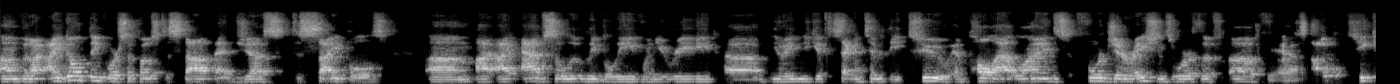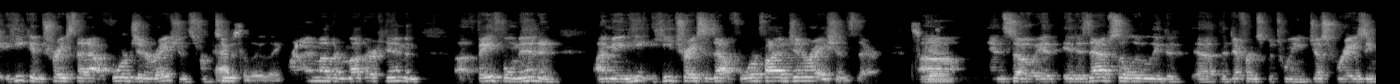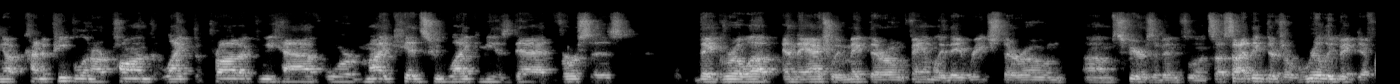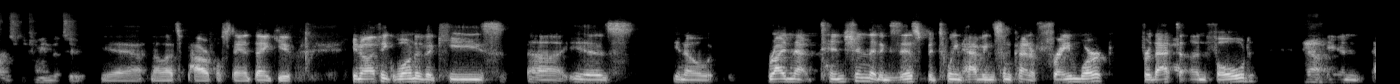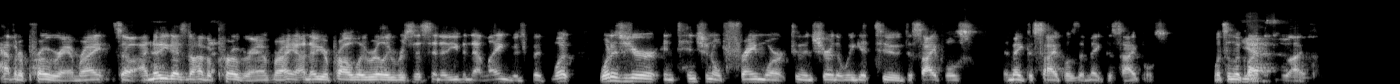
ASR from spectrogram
um, but I, I, don't think we're supposed to stop at just disciples. Um, I, I, absolutely believe when you read, uh, you know, even you get to Second Timothy two, and Paul outlines four generations worth of, of, yeah. of, disciples. He he can trace that out four generations from two absolutely grandmother, mother, him, and uh, faithful men, and I mean he he traces out four or five generations there and so it, it is absolutely the, uh, the difference between just raising up kind of people in our pond that like the product we have or my kids who like me as dad versus they grow up and they actually make their own family they reach their own um, spheres of influence. So, so i think there's a really big difference between the two. Yeah no that's powerful stan thank you. You know i think one of the keys uh, is you know riding that tension that exists between having some kind of framework for that to unfold yeah. and having a program, right? So I know you guys don't have a program, right? I know you're probably really resistant to even that language, but what what is your intentional framework to ensure that we get to disciples that make disciples that make disciples? What's it look yeah. like in your life?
